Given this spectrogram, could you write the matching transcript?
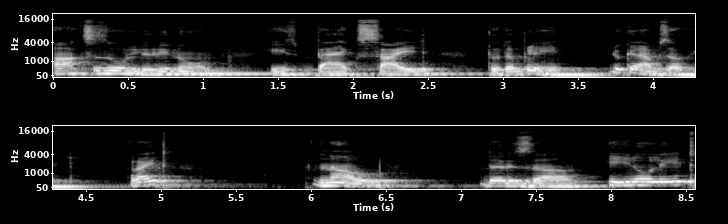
oxazolidinone is backside to the plane. You can observe it right? Now there is a enolate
